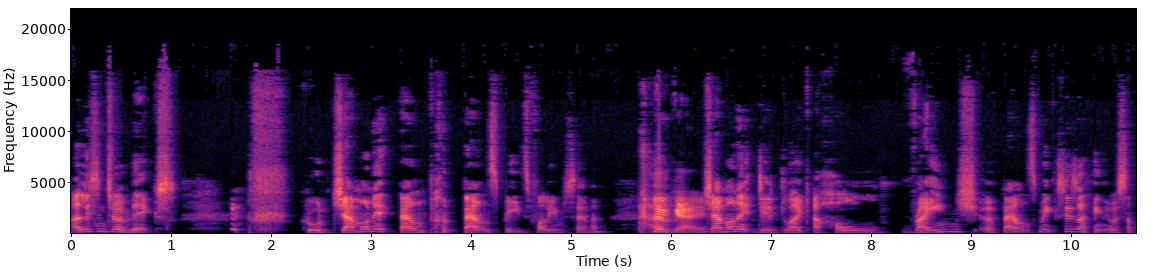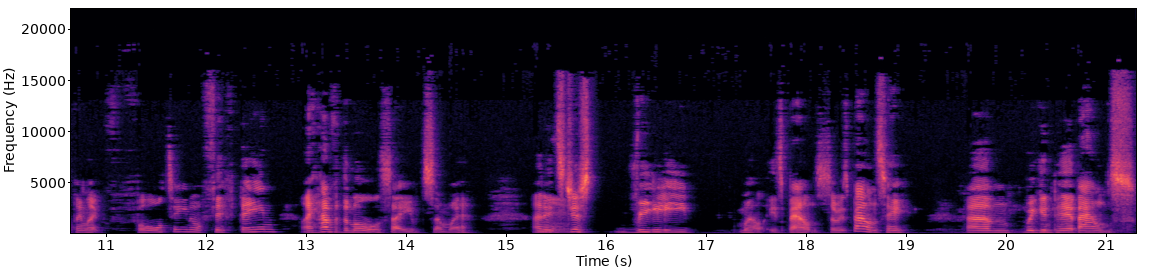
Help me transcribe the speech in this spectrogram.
I listen to a mix called Jam on It Bounce Beats Volume 7. Um, okay. Jam on It did like a whole range of bounce mixes. I think there was something like 14 or 15. I have them all saved somewhere. And it's Hmm. just really. Well, it's bounce, so it's bouncy. Um, Wigan Pier Bounce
